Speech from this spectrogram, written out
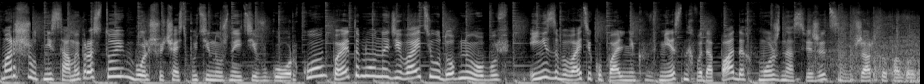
Маршрут не самый простой, большую часть пути нужно идти в горку, поэтому надевайте удобную обувь. И не забывайте купальник. В местных водопадах можно освежиться в жаркую погоду.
